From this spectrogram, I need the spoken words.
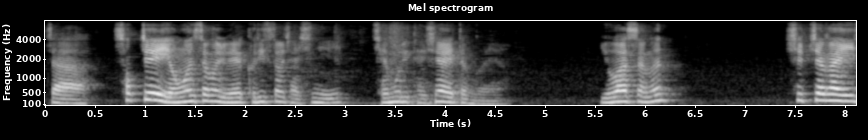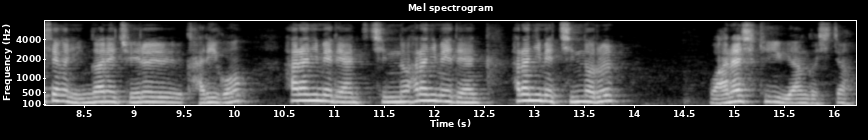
자, 속죄의 영원성을 위해 그리스도 자신이 제물이 되셔야 했던 거예요. 유아성은 십자가의 희생은 인간의 죄를 가리고 하나님에 대한 진노, 하나님에 대한 하나님의 진노를 완화시키기 위한 것이죠.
